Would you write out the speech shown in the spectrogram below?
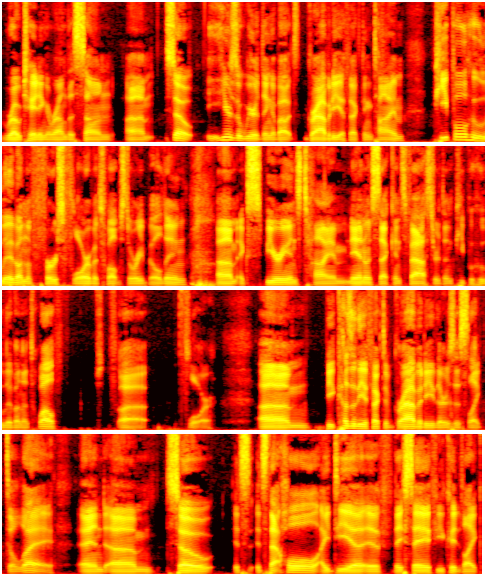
rotating around the sun. Um, so here's a weird thing about gravity affecting time. People who live on the first floor of a 12 story building um, experience time nanoseconds faster than people who live on the 12th uh, floor. Um, because of the effect of gravity there's this like delay. And um, so it's it's that whole idea if they say if you could like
